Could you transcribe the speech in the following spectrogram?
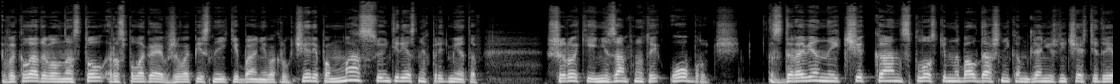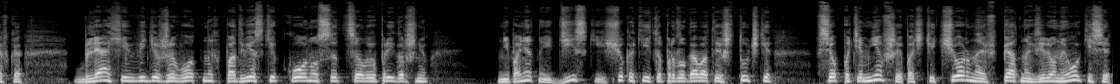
выкладывал на стол, располагая в живописной экибане вокруг черепа, массу интересных предметов. Широкий незамкнутый обруч, здоровенный чекан с плоским набалдашником для нижней части древка — бляхи в виде животных, подвески конусы, целую пригоршню, непонятные диски, еще какие-то продолговатые штучки, все потемневшее, почти черное, в пятнах зеленой окиси,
